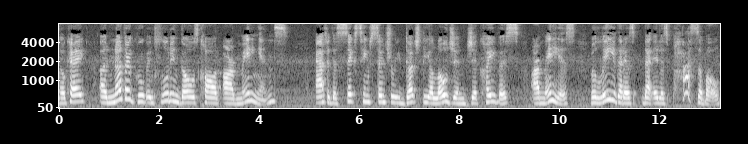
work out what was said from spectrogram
Okay? Another group, including those called Arminians, after the 16th century Dutch theologian Jacobus Arminius, believe that is that it is possible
